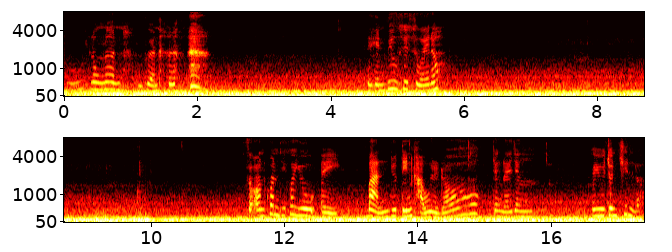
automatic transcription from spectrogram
โอ้ยลงเนินเพื่อนวิวสวยๆเนาะสอนคนที่เขาอยู่ไอ บ้านอยู่ตีนเขาอยู่ดอกจังไดจังเขาอยู่จนชินเหรอ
